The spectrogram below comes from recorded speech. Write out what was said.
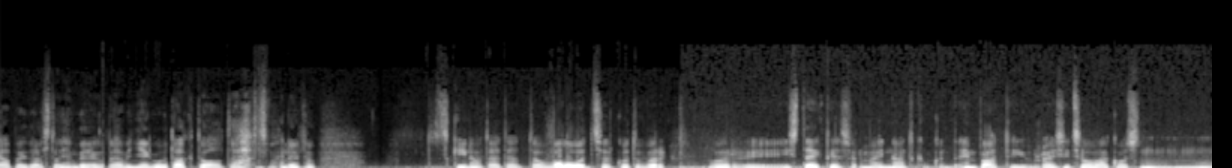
jāpēj astoņiem gadiem, lai viņi iegūtu aktualitātes. Nu, tas kino, tā ir tā, valoda, ar ko tu vari var izteikties, var mēģināt kaut kādu empātiju raisīt cilvēkos un nu,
